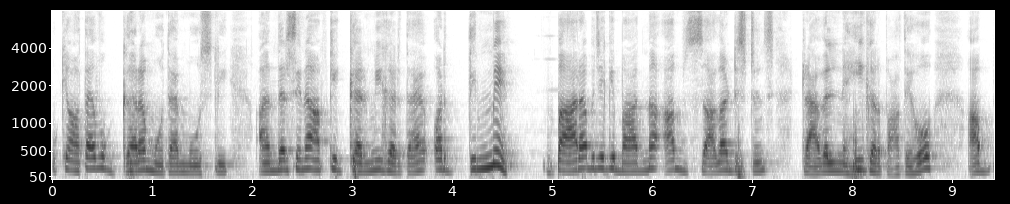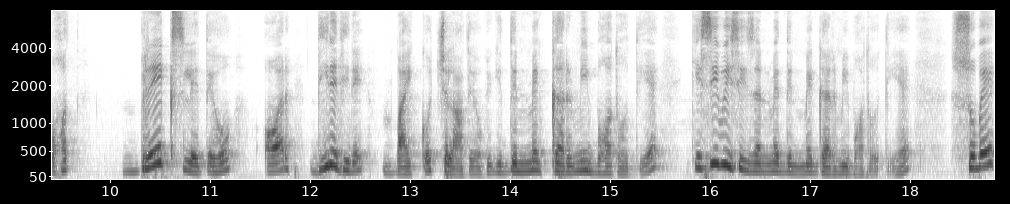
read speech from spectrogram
वो क्या होता है, वो गर्म होता है मोस्टली अंदर से ना आपकी गर्मी करता है और दिन में बारह बजे के बाद ना आप ज़्यादा डिस्टेंस ट्रैवल नहीं कर पाते हो। आप बहुत ब्रेक्स लेते हो और धीरे धीरे बाइक को चलाते हो, क्योंकि दिन में गर्मी बहुत होती है। किसी भी सीज़न में दिन में गर्मी बहुत होती है। सुबह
